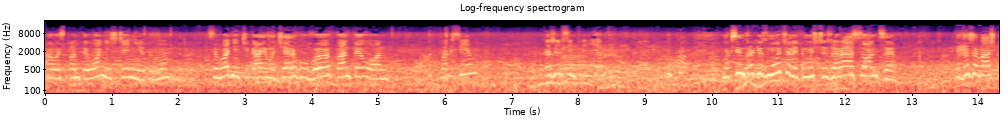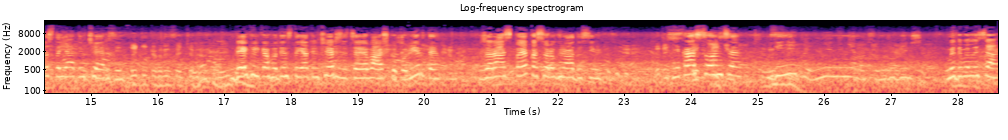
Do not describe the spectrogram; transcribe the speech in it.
а ось в пантеоні ще ні. Тому сьогодні чекаємо чергу в пантеон. Максим, кажи всім привіт. Максим трохи змучений, тому що жара, сонце. І дуже важко стояти в черзі. Декілька годин сидять черга. Декілька годин стояти в черзі це важко, повірте. Жара спека 40 градусів. Якраз сонце в зеніті. Ні, ні, ні, Максим, вже більше. Ми дивилися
